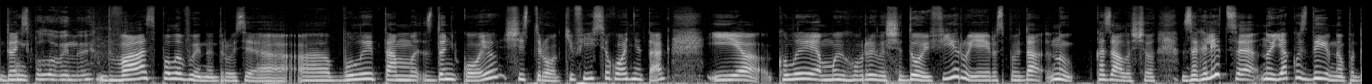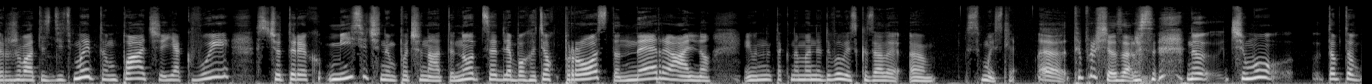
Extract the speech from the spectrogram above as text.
донька. Два з половиною. Два з половиною, друзі. Е, були там з донькою, шість років їй сьогодні, так. І коли ми говорили ще до ефіру, я їй розповідала, ну. Казала, що взагалі це ну якось дивно подорожувати з дітьми, тим паче, як ви з чотирьохмісячним починати. Ну це для багатьох просто нереально. І вони так на мене дивились, сказали. «Е, в смислі? Е, Ти про що зараз? Ну чому? Тобто,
